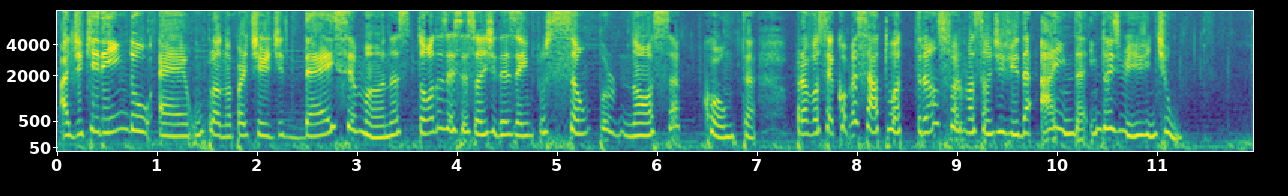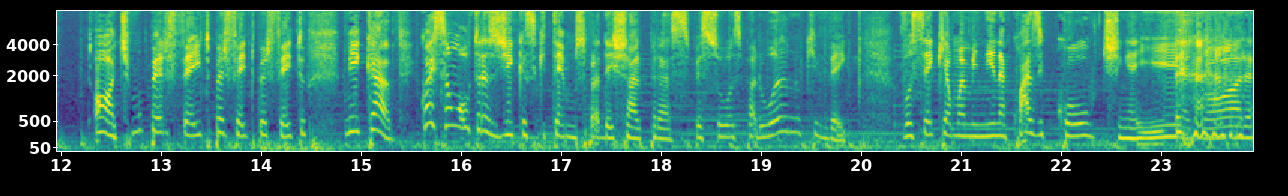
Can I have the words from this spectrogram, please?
Adquirindo é, um plano a partir de 10 semanas, todas as sessões de dezembro são por nossa conta. Para você começar a tua transformação de vida ainda em 2021. Ótimo, perfeito, perfeito, perfeito. Mica, quais são outras dicas que temos para deixar para as pessoas para o ano que vem? Você que é uma menina quase coaching aí agora,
